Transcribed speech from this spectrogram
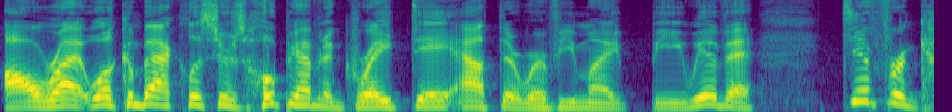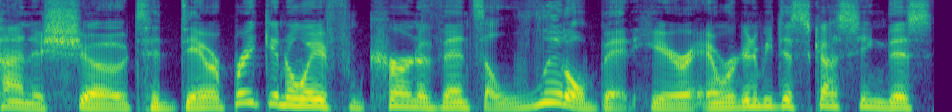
All right, welcome back, listeners. Hope you're having a great day out there wherever you might be. We have a different kind of show today. We're breaking away from current events a little bit here, and we're going to be discussing this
